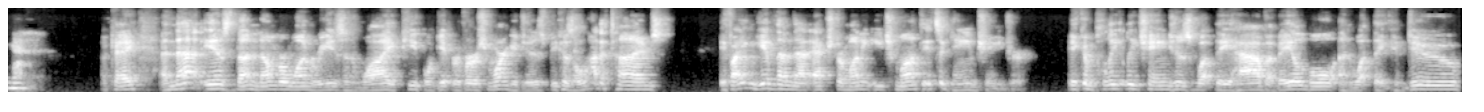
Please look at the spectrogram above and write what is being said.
Yeah. Okay. And that is the number one reason why people get reverse mortgages, because a lot of times, if I can give them that extra money each month, it's a game changer it completely changes what they have available and what they can do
